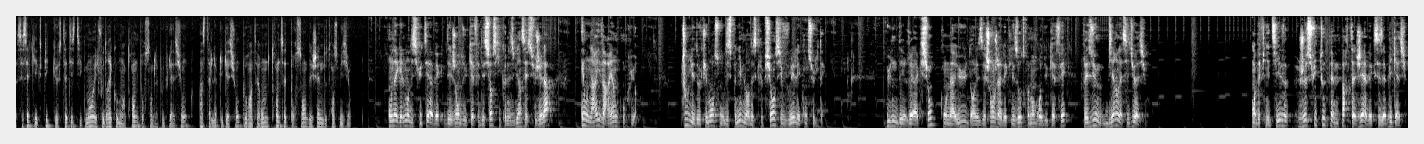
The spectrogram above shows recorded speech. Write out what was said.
c'est celle qui explique que statistiquement, il faudrait qu'au moins 30% de la population installe l'application pour interrompre 37% des chaînes de transmission. On a également discuté avec des gens du Café des Sciences qui connaissent bien ces sujets-là, et on n'arrive à rien de concluant. Tous les documents sont disponibles en description si vous voulez les consulter. Une des réactions qu'on a eues dans les échanges avec les autres membres du café résume bien la situation. En définitive, je suis tout de même partagé avec ces applications.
